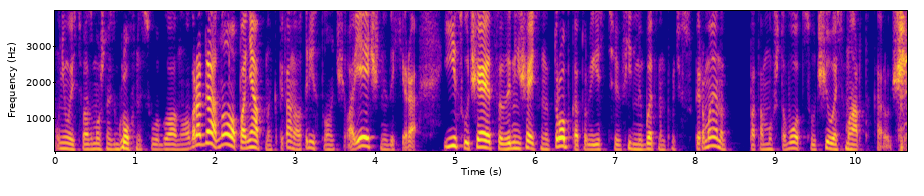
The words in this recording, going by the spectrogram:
у него есть возможность грохнуть своего главного врага, но, понятно, капитан Латриста, он человечный до хера. И случается замечательный троп, который есть в фильме «Бэтмен против Супермена», потому что вот, случилось март, короче.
